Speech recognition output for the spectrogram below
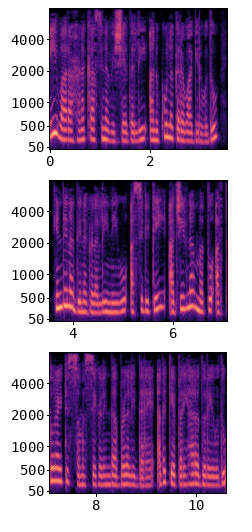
ಈ ವಾರ ಹಣಕಾಸಿನ ವಿಷಯದಲ್ಲಿ ಅನುಕೂಲಕರವಾಗಿರುವುದು ಹಿಂದಿನ ದಿನಗಳಲ್ಲಿ ನೀವು ಅಸಿಡಿಟಿ, ಅಜೀರ್ಣ ಮತ್ತು ಅರ್ಥೋರೈಟಿಸ್ ಸಮಸ್ಯೆಗಳಿಂದ ಬಳಲಿದ್ದರೆ ಅದಕ್ಕೆ ಪರಿಹಾರ ದೊರೆಯುವುದು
